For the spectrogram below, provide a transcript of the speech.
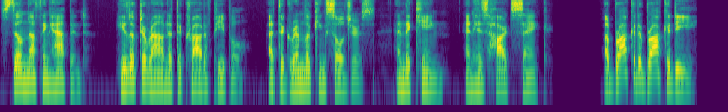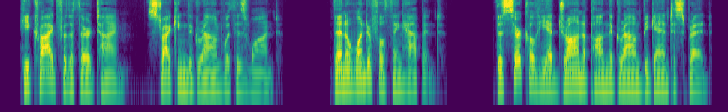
Still nothing happened. He looked around at the crowd of people, at the grim looking soldiers, and the king, and his heart sank. Abracadabracadee! he cried for the third time, striking the ground with his wand. Then a wonderful thing happened. The circle he had drawn upon the ground began to spread,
